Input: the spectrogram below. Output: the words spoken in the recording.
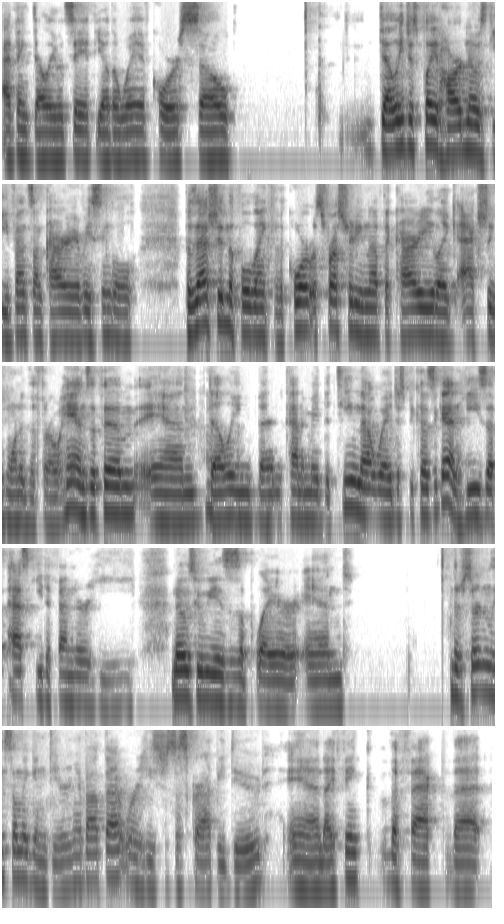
I think Delly would say it the other way, of course. So Delly just played hard nosed defense on Kyrie every single possession. The full length of the court was frustrating enough that Kyrie like actually wanted to throw hands with him, and Delly then kind of made the team that way just because again he's a pesky defender. He knows who he is as a player, and there's certainly something endearing about that where he's just a scrappy dude. And I think the fact that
